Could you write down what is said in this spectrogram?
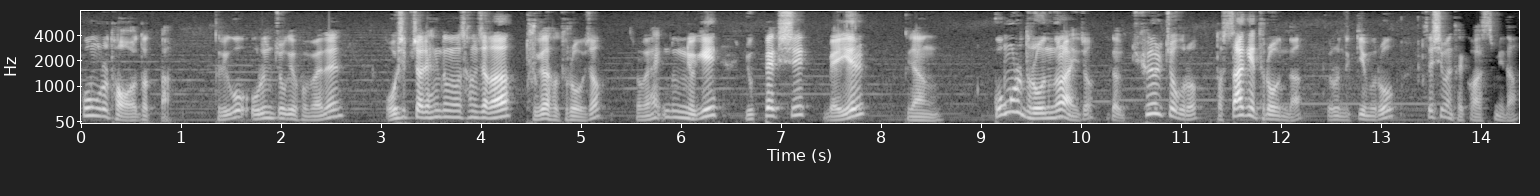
꽁으로 더 얻었다. 그리고 오른쪽에 보면은 50짜리 행동력 상자가 두 개가 더 들어오죠. 그러면 행동력이 600씩 매일 그냥 꽁으로 들어오는 건 아니죠. 그러니까 효율적으로 더 싸게 들어온다. 이런 느낌으로 쓰시면 될 것 같습니다.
